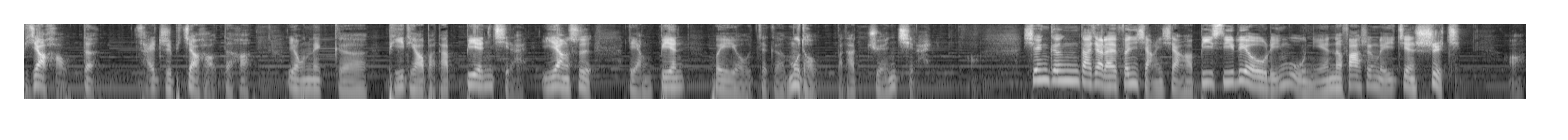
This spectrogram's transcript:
比较好的材质，比较好的哈，用那个皮条把它编起来，一样是两边会有这个木头把它卷起来啊。先跟大家来分享一下哈，B.C. 六零五年呢发生了一件事情啊，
